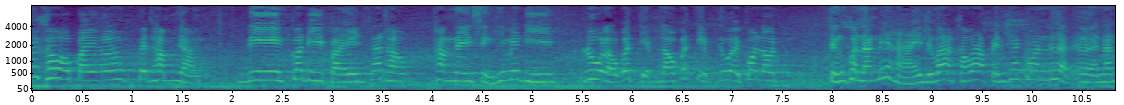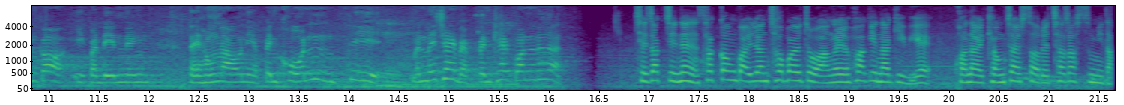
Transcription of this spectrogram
ถ้าเขาเอาไปเออไปทำอย่างดีก็ดีไป ถ้าเขาทำในสิ่งที่ไม่ดี ลูกเราก็เจ็บเราก็เจ็บด้วย เพราะเราถึงคนนั้นไม่หายหรือว่าเขาว่าเป็นแค่ก้อนเลือดเอออันนั้นก็อีกประเด็นหนึ่งแต่ของเราเนี่ยเป็นคนที่มันไม่ใช่แบบเป็นแค่ก้อนเลือด 제작진은 사건 관련 처벌 조항을 확인하기 위해 관할 경찰서를 찾았습니다.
